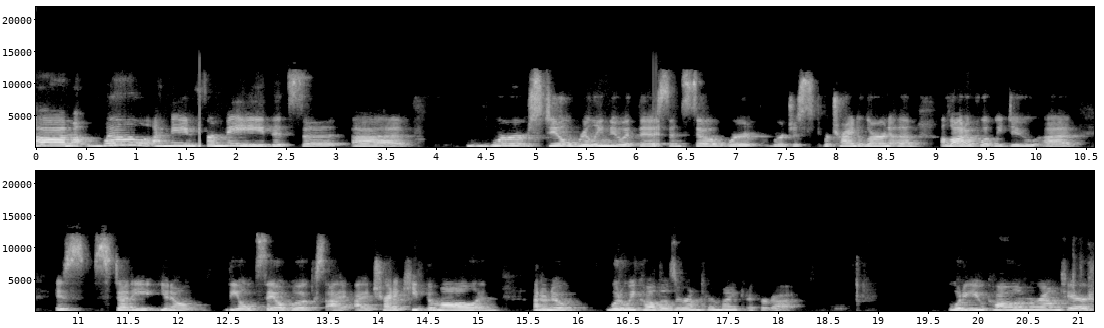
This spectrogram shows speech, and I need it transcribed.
Um, well, I mean, for me, that's a, uh, we're still really new at this. And so we're, we're just, we're trying to learn. Um, a lot of what we do, uh, is study, you know, the old sale books. I, I try to keep them all. And I don't know, what do we call those around here, Mike? I forgot. What do you call them around here?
